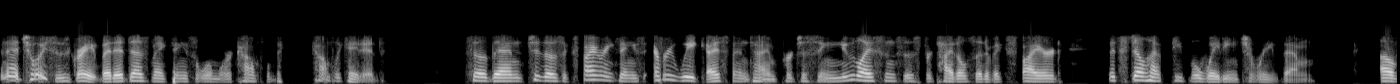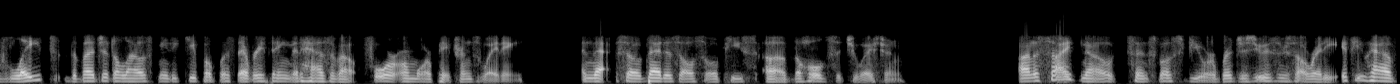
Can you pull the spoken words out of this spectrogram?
And that choice is great, but it does make things a little more compl complicated. So then, to those expiring things, every week I spend time purchasing new licenses for titles that have expired, but still have people waiting to read them. Of late, the budget allows me to keep up with everything that has about four or more patrons waiting. And that so that is also a piece of the hold situation. On a side note, since most of you are Bridges users already, if you have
